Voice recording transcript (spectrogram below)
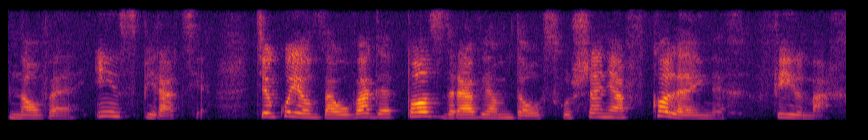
nowe inspiracje. Dziękuję za uwagę, pozdrawiam, do usłyszenia w kolejnych filmach.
